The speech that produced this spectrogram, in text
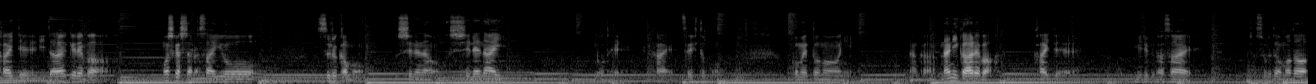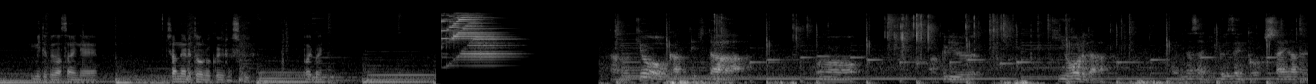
書いていただければもしかしたら採用するかもしれなしれないので、はい、ぜひともコメントの方になんか何かあれば書いてみてください。じゃそれではまた見てくださいね。チャンネル登録よろしく。バイバイ。あの今日買ってきたこのアクリルキーホルダー皆さんにプレゼントしたいなとい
